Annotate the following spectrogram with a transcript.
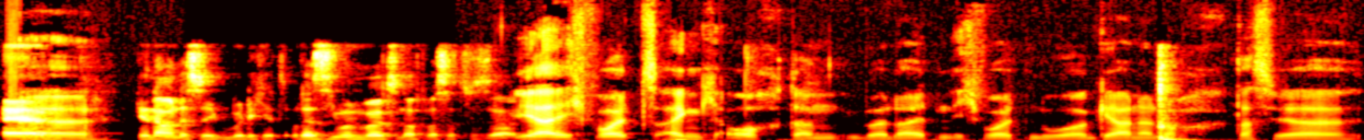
Äh, genau, und deswegen würde ich jetzt, oder Simon, wolltest du noch was dazu sagen? ja, ich wollte eigentlich auch dann überleiten. Ich wollte nur gerne noch, dass wir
